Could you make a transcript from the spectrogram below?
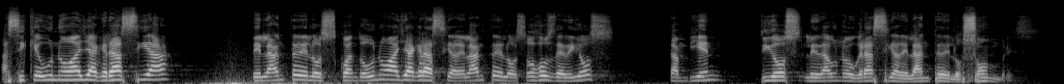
Así que uno haya gracia delante de los, cuando uno haya gracia delante de los ojos de Dios, también Dios le da una gracia delante de los hombres.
